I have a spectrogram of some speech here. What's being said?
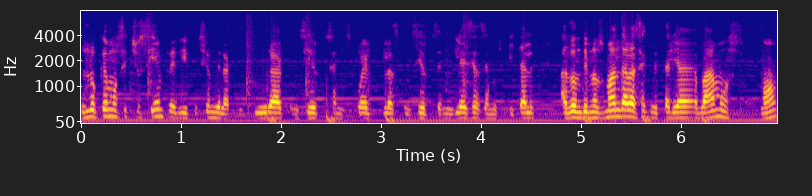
es lo que hemos hecho siempre, difusión de la cultura, conciertos en escuelas, conciertos en iglesias, en hospitales, a donde nos manda la Secretaría vamos, ¿no?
